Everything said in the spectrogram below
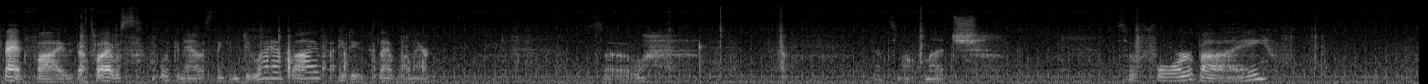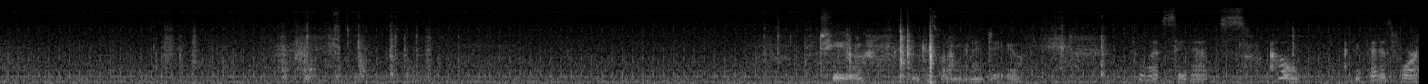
Thinking I had five. That's why I was looking at. I was thinking, do I have five? I do, because I have one there. So, that's not much. So four by two, I think is what I'm going to do. So let's see, that's, oh, I think that is four.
